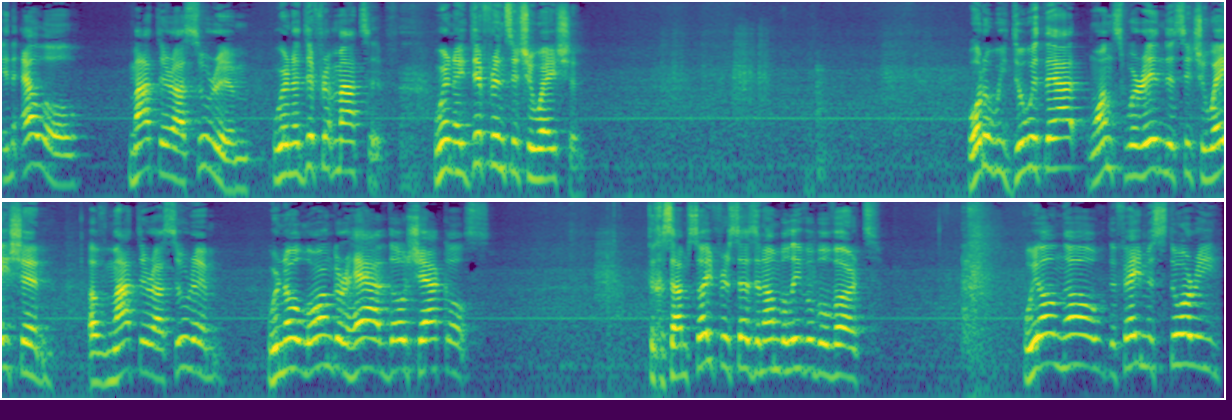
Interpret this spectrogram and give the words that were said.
in Elul, Mater Asurim, we're in a different matziv. We're in a different situation. What do we do with that once we're in the situation of Mater Asurim? We no longer have those shackles. The Chassam Sofer says an unbelievable word. We all know the famous story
